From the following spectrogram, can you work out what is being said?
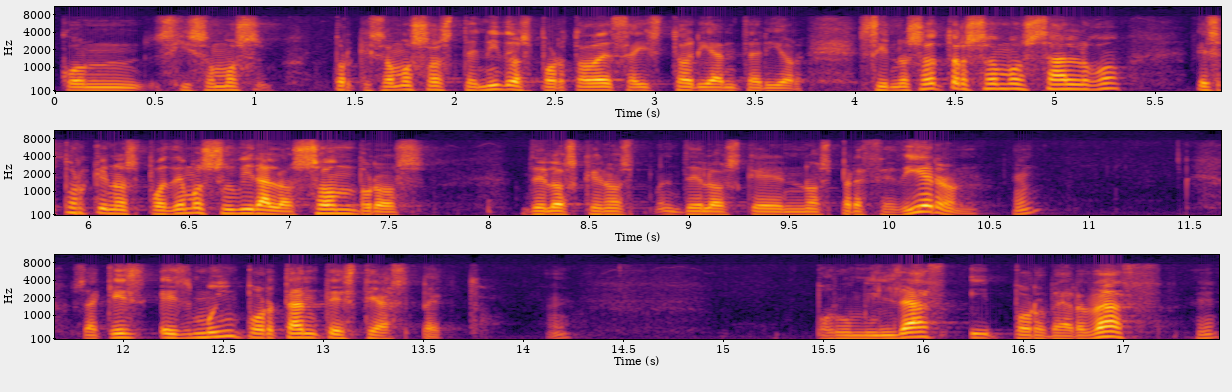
con, si somos, porque somos sostenidos por toda esa historia anterior. Si nosotros somos algo, es porque nos podemos subir a los hombros de los que nos, de los que nos precedieron. ¿eh? O sea que es, muy importante este aspecto. ¿eh? Por humildad y por verdad. ¿eh?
